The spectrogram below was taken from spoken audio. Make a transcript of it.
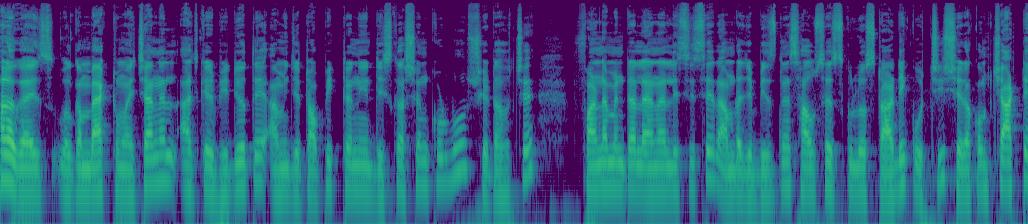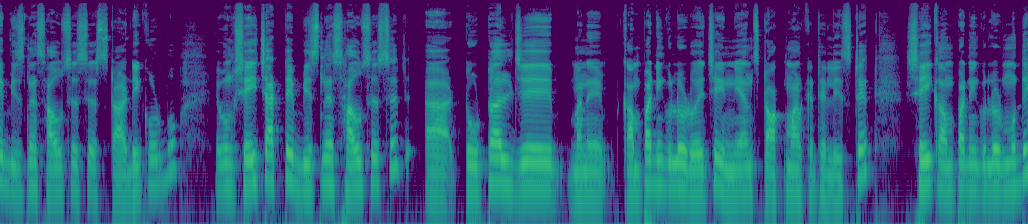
Hello guys welcome back to my channel আজকের ভিডিওতে আমি যে টপিকটা নিয়ে ডিসকাশন করব, সেটা হচ্ছে ফান্ডামেন্টাল অ্যানালিসিসের আমরা যে বিজনেস হাউসেসগুলো স্টাডি করছি, সেরকম চারটে বিজনেস হাউসেসের স্টাডি করব এবং সেই চারটে বিজনেস হাউসেসের টোটাল যে মানে কোম্পানিগুলো রয়েছে ইন্ডিয়ান স্টক মার্কেটে লিস্টেড সেই কোম্পানিগুলোর মধ্যে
